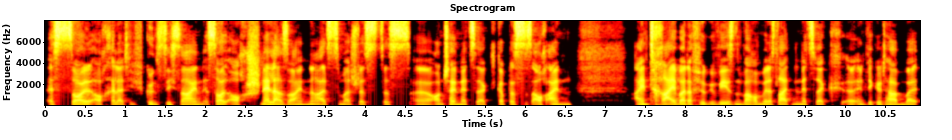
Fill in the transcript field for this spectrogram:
es soll auch relativ günstig sein. Es soll auch schneller sein, ne, als zum Beispiel das, das äh, On-Chain-Netzwerk. Ich glaube, das ist auch ein, ein Treiber dafür gewesen, warum wir das Lightning-Netzwerk äh, entwickelt haben, weil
